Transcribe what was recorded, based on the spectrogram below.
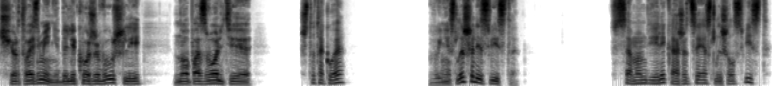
Черт возьми, недалеко же вы ушли. Но позвольте. Что такое? Вы не слышали свиста? В самом деле, кажется, я слышал свист.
